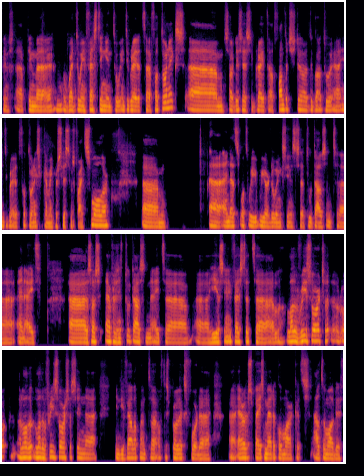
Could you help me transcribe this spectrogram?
Pim, Pim went to investing into integrated photonics. Um, so this is a great advantage to, to go to integrated photonics. You can make your systems quite smaller. Um, and that's what we, we are doing since 2008. Uh, so ever since 2008, uh, uh, he has invested uh, a lot of resource, a lot of, lot of resources in in development of these products for the aerospace, medical markets, automotive,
